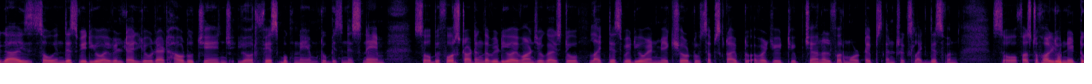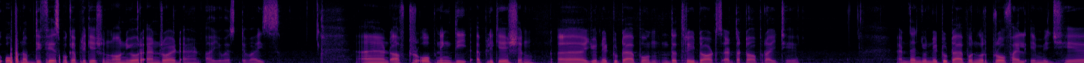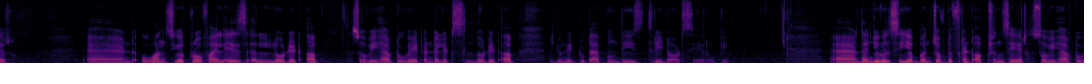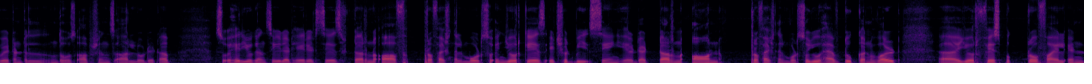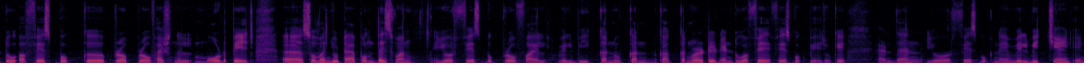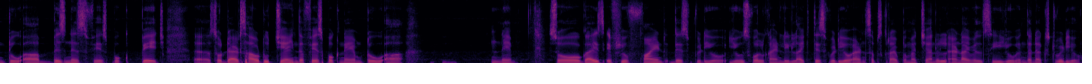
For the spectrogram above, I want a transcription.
Hey guys so in this video i will tell you that how to change your facebook name to business name. So before starting the video i want you guys to like this video and make sure to subscribe to our youtube channel for more tips and tricks like this one. So first of all you need to open up the facebook application on your android and ios device. And after opening the application uh, you need to tap on the three dots at the top right here. And then you need to tap on your profile image here and once your profile is loaded up so we have to wait until it's loaded up. You need to tap on these three dots here okay? And then you will see a bunch of different options here. So we have to wait until those options are loaded up. So here you can see that here it says turn off professional mode. So in your case it should be saying here that turn on professional mode. So you have to convert uh, your facebook profile into a facebook uh, pro professional mode page. Uh, so when you tap on this one your facebook profile will be con con converted into a fa facebook page okay? And then your facebook name will be changed into a business facebook page. Uh, so that's how to change the facebook name to a name so guys if you find this video useful kindly like this video and subscribe to my channel and i will see you in the next video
